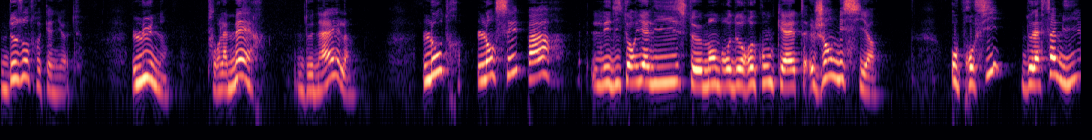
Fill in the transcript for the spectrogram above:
deux autres cagnottes, l'une pour la mère de Naël, l'autre lancée par l'éditorialiste, membre de Reconquête, Jean Messia, au profit de la famille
